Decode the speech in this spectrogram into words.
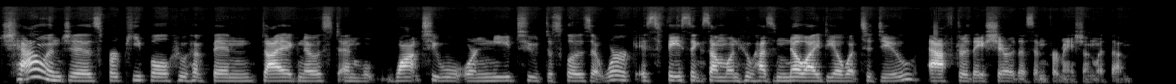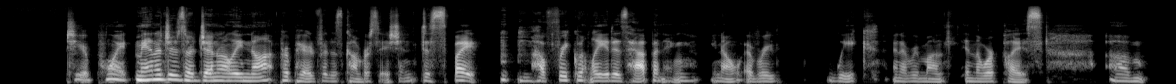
challenges for people who have been diagnosed and want to or need to disclose at work is facing someone who has no idea what to do after they share this information with them. To your point, managers are generally not prepared for this conversation, despite how frequently it is happening, you know, every week and every month in the workplace. Um,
